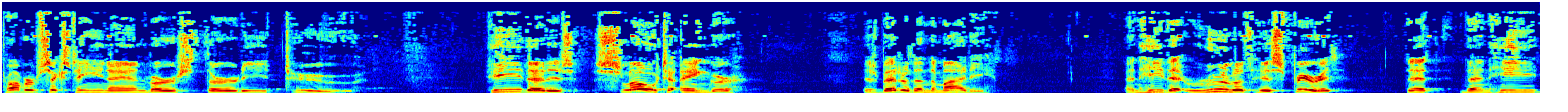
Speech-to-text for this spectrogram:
Proverbs 16 and verse 32. He that is slow to anger is better than the mighty, and he that ruleth his spirit that than he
